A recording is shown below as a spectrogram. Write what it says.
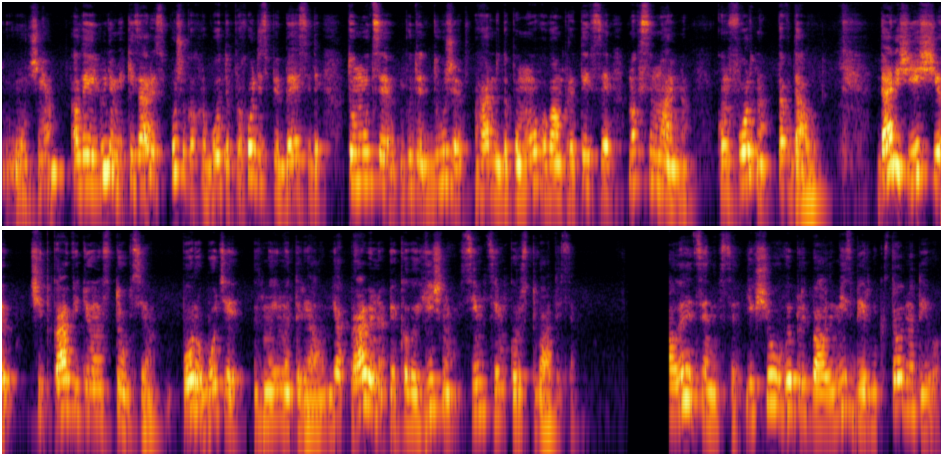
учням, але й людям, які зараз в пошуках роботи проходять співбесіди. Тому це буде дуже гарна допомога вам пройти все максимально комфортно та вдало. Далі ж є ще чітка відеоінструкція по роботі з моїм матеріалом, як правильно екологічно всім цим користуватися. Але це не все. Якщо ви придбали мій збірник 101 диво,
